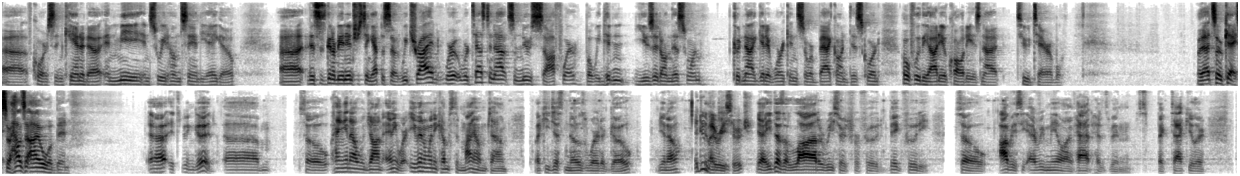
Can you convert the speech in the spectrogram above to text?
Uh, of course, in Canada, and me in Sweet Home San Diego. Uh, this is going to be an interesting episode. We tried, we're, we're testing out some new software, but we didn't use it on this one could not get it working, so we're back on Discord. Hopefully, the audio quality is not too terrible. But that's okay. So, how's Iowa been? Uh, it's been good. Um, so, hanging out with John anywhere, even when he comes to my hometown, like he just knows where to go. You know, I do like my he- research. yeah, he does a lot of research for food. Big foodie. So obviously, every meal I've had has been spectacular.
